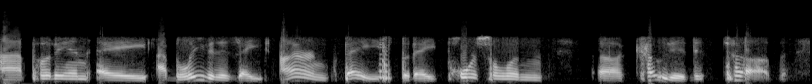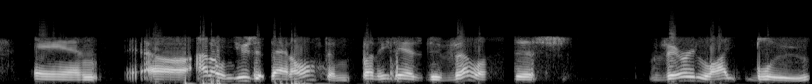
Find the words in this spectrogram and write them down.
I put in a, I believe it is a iron base, but a porcelain uh, coated tub, and uh, I don't use it that often, but it has developed this very light blue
